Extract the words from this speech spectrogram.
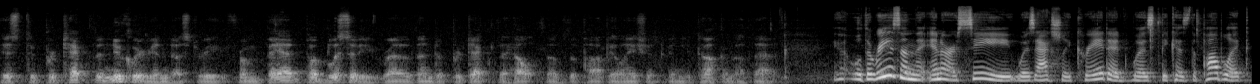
is to protect the nuclear industry from bad publicity rather than to protect the health of the population. Can you talk about that? Yeah, well, the reason the NRC was actually created was because the public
